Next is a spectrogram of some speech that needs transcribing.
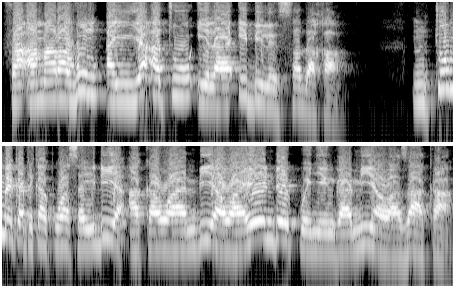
faamarahum an yatu ila ibili sadaka, Mtume katika kuwasaidia akawaambia waende kwenye ngamia wa zaka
